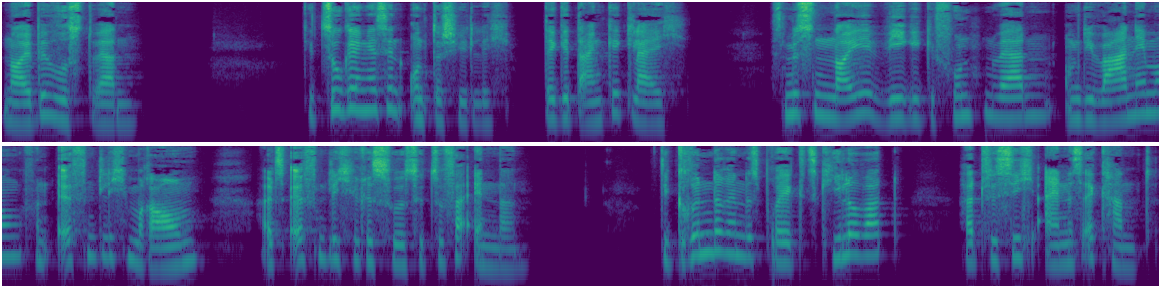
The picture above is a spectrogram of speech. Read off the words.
neu bewusst werden. Die Zugänge sind unterschiedlich, der Gedanke gleich. Es müssen neue Wege gefunden werden, um die Wahrnehmung von öffentlichem Raum als öffentliche Ressource zu verändern. Die Gründerin des Projekts Kilowatt hat für sich eines erkannt.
